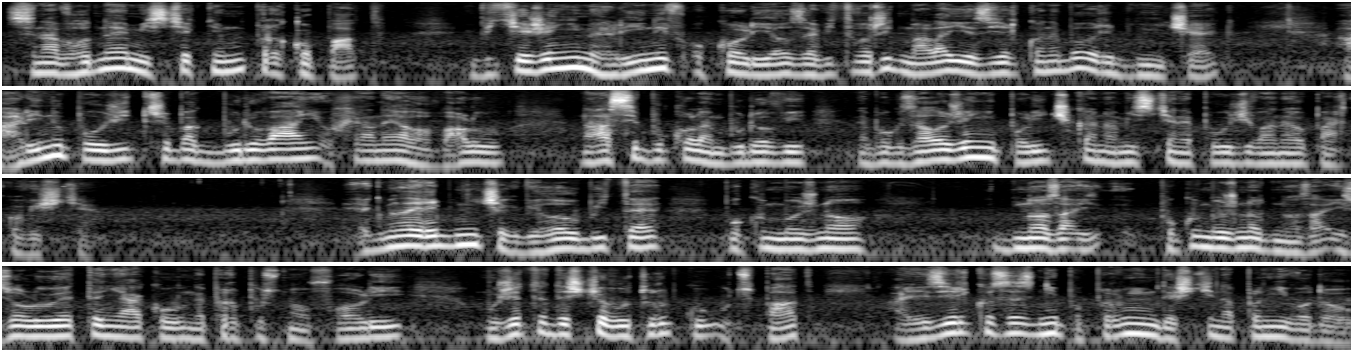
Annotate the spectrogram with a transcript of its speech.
se na vhodném místě k němu prokopat. Vytěžením hlíny v okolí lze vytvořit malé jezírko nebo rybníček a hlínu použít třeba k budování ochranného valu, násypu kolem budovy nebo k založení políčka na místě nepoužívaného parkoviště. Jakmile rybníček vyhloubíte, pokud možno dno, za, pokud možno dno zaizolujete nějakou nepropustnou folí, můžete dešťovou trubku ucpat a jezírko se z ní po prvním dešti naplní vodou.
